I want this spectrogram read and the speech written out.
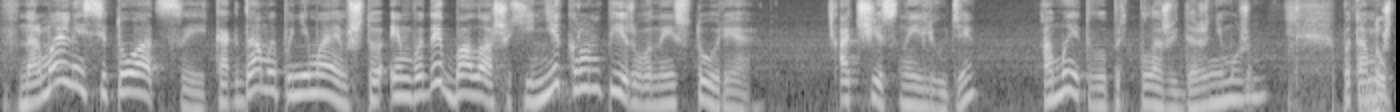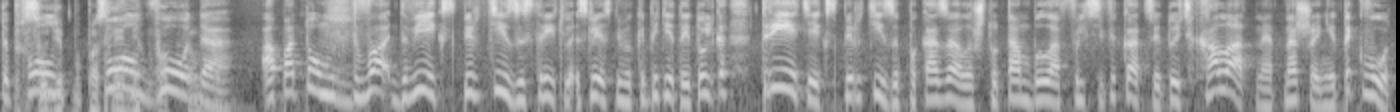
в нормальной ситуации, когда мы понимаем, что МВД Балашихи не коррумпированная история, а честные люди, а мы этого предположить даже не можем, потому Ну, что пол- по полгода, а потом два, две экспертизы Следственного комитета, и только третья экспертиза показала, что там была фальсификация, то есть халатное отношение. Так вот,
